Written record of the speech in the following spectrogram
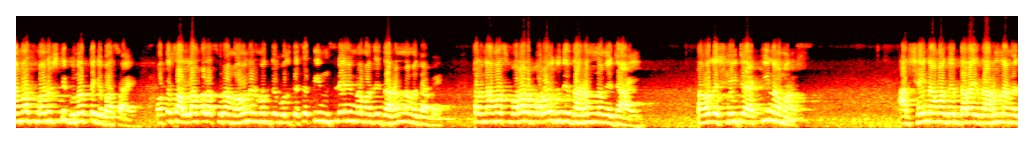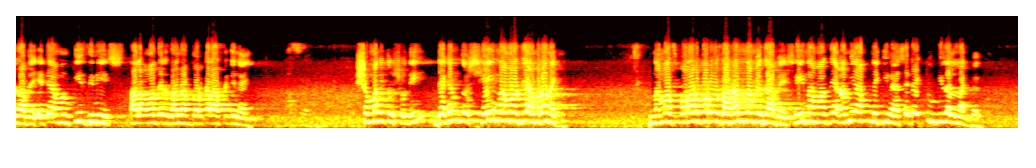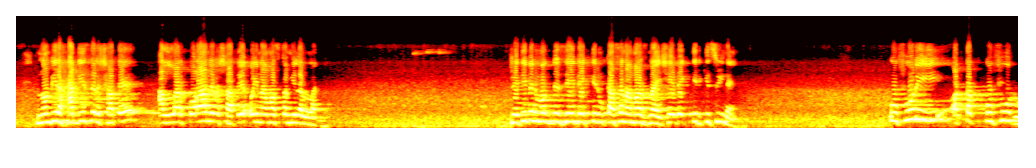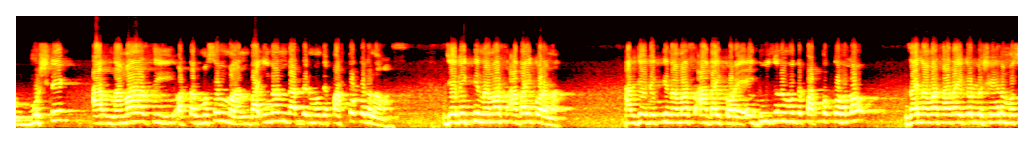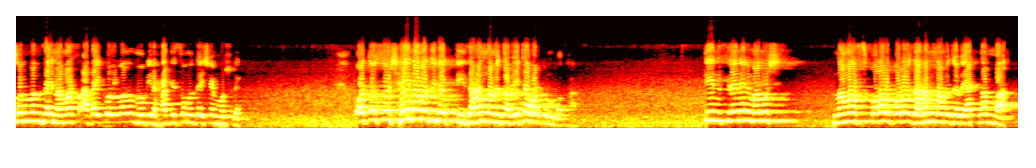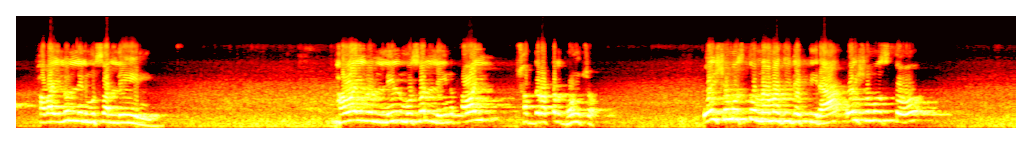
নামাজ মানুষকে গুনার থেকে বাঁচায়। অথচ আল্লাহ তালা সূরা মাউনের মধ্যে বলতেছে, তিন শ্রেণির নামাজে জাহান্নামে যাবে। তাহলে নামাজ পড়ার পরেও যদি জাহান্নামে যায়, তাহলে সেইটা কি নামাজ? আর সেই নামাজের দ্বারাই জাহান্নামে যাবে, এটা এমন কি জিনিস? তাহলে আমাদের জানার দরকার আছে কি নাই? সম্মানিত সুদী, দেখেন তো সেই নামাজে আমরা নাকি? নামাজ পড়ার পরও জাহান নামে যাবে, সেই নামাজে আমি আপনি কিনা সেটা একটু মিলান লাগবে। নবীর হাদিসের সাথে, আল্লাহর কোরআনের সাথে ওই নামাজটা মিলান লাগবে। পৃথিবীর মধ্যে যে ব্যক্তির কাছে নামাজ নাই, সেই ব্যক্তির কিছুই নাই। কুফুরি অর্থাৎ কুফুর, মুশরিক আর নামাজি অর্থাৎ মুসলমান বা ইমানদারদের মধ্যে পার্থক্য হলো নামাজ। যে ব্যক্তি নামাজ আদায় করে না আর যে ব্যক্তি নামাজ আদায় করে, এই দুইজনের মধ্যে পার্থক্য হলো, যাই নামাজ আদায় করল, সে হলো মুসলমান, যাই নামাজ আদায় করল নবীর হাদিস অনুযায়ী সে মুশরিক। অথচ সেই নামাজি ব্যক্তি জাহান নামে যাবে, এটা আবার কোন কথা? তিন শ্রেণির মানুষ নামাজ পড়ার পরও জাহান নামে যাবে, এক নাম্বার ফাওয়াইলুল্লিল মুসল্লিন। ফাওয়াইলুল্লিল মুসল্লিন, ফাওয়াইল শব্দের অর্থ ধ্বংস। ওই সমস্ত নামাজি ব্যক্তিরা, ওই সমস্ত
